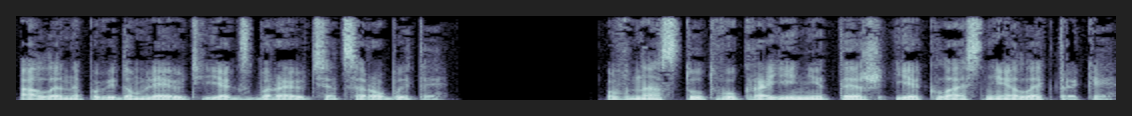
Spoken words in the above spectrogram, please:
Але не повідомляють, як збираються це робити. В нас тут в Україні теж є класні електрики.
